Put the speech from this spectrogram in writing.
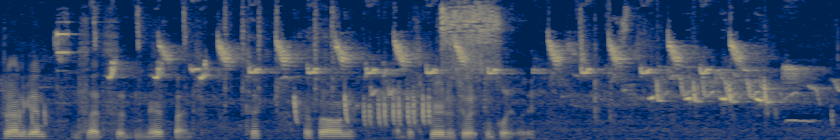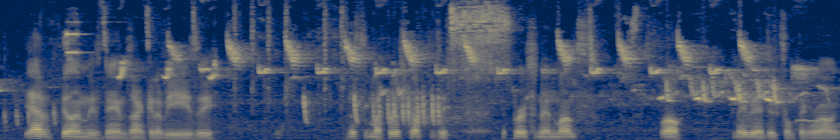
Looked around again and decided to sit on the nearest bench. Took her phone and disappeared into it completely. Yeah, I have a feeling these names aren't going to be easy. This is my first conversation person in months. Well, maybe I did something wrong.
